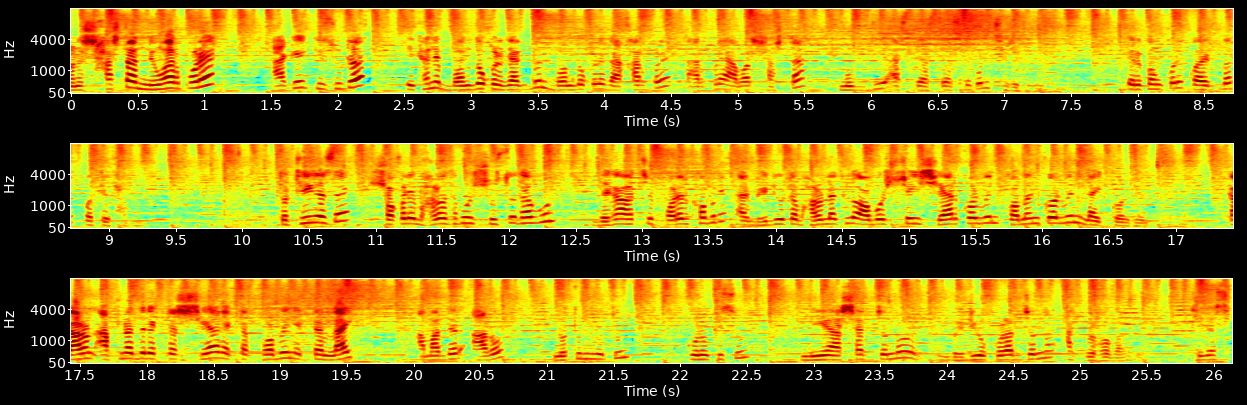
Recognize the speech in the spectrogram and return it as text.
মানে শ্বাসটা নেওয়ার পরে আগে কিছুটা এখানে বন্ধ করে রাখবেন, বন্ধ করে রাখার পরে তারপরে আবার শ্বাসটা মুখ দিয়ে আস্তে আস্তে আস্তে করে ছেড়ে দেবেন। এরকম করে কয়েকবার করতে থাকুন। তো ঠিক আছে, সকলে ভালো থাকুন, সুস্থ থাকুন। দেখা হচ্ছে পরের খবরে। আর ভিডিওটা ভালো লাগলে অবশ্যই শেয়ার করবেন কমেন্ট করবেন লাইক করবেন। কারণ আপনাদের একটা শেয়ার একটা কমেন্ট একটা লাইক আমাদের আরও নতুন নতুন কোনো কিছু নিয়ে আসার জন্য ভিডিও করার জন্য আগ্রহ বাড়বে। ঠিক আছে?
